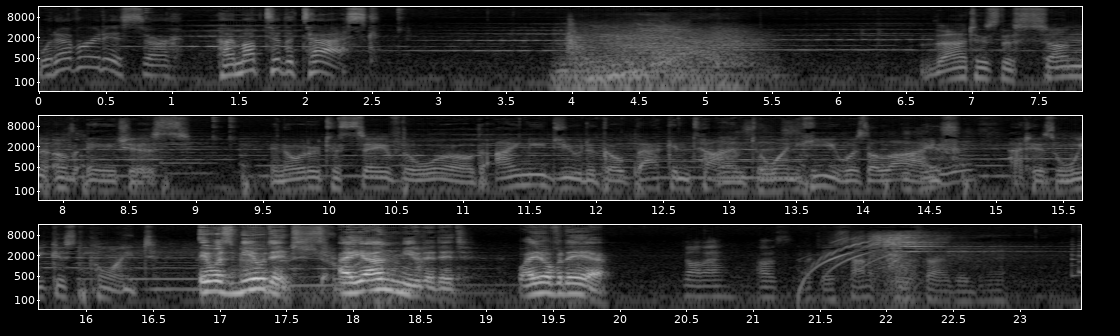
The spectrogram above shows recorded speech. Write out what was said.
Whatever it is, sir, I'm up to the task. That is the Son of Ages. In order to save the world, I need you to go back in time to when he was alive, at his weakest point. It was muted. I unmuted it. Right over there. No, man. I was okay. Sonic 2 started. Yeah.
